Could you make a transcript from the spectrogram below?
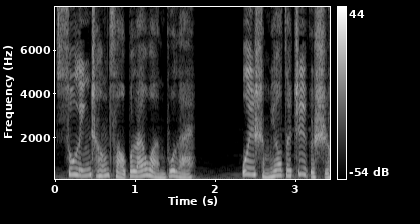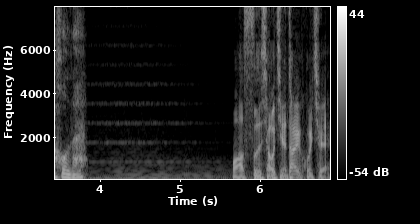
苏林城早不来晚不来，为什么要在这个时候来？把四小姐带回去。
